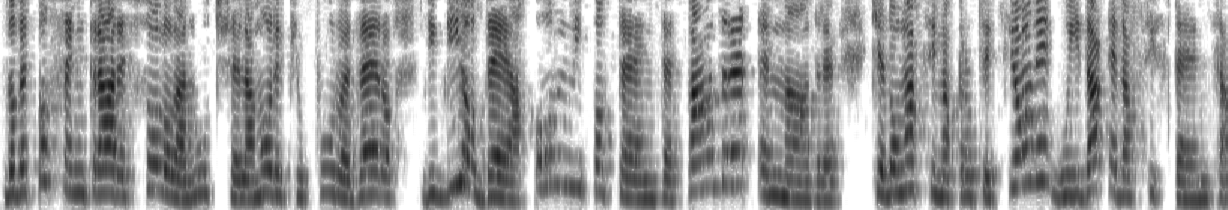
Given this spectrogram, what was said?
dove possa possa entrare solo la luce, l'amore più puro e vero di Dio Dea, onnipotente, Padre e Madre. Chiedo massima protezione, guida ed assistenza.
